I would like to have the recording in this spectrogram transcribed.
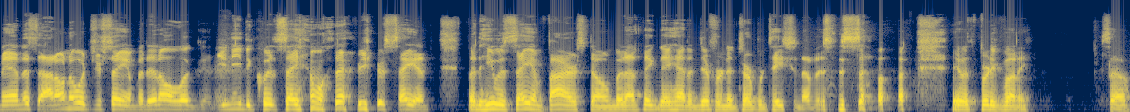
"Man, this I don't know what you're saying, but it don't look good. You need to quit saying whatever you're saying." But he was saying Firestone, but I think they had a different interpretation of it, so it was pretty funny. So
